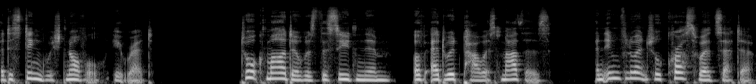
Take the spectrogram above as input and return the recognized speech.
a distinguished novel, it read. Torquemada was the pseudonym of Edward Powys Mathers, an influential crossword setter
